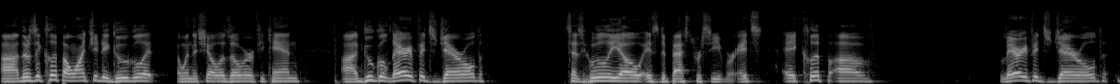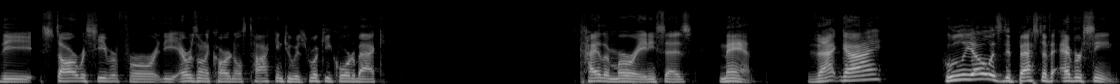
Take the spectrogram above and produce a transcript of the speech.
Uh, there's a clip I want you to Google it when the show is over if you can. Uh, Google Larry Fitzgerald says Julio is the best receiver. It's a clip of Larry Fitzgerald, the star receiver for the Arizona Cardinals, talking to his rookie quarterback, Kyler Murray, and he says, Man, that guy, Julio, is the best I've ever seen.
